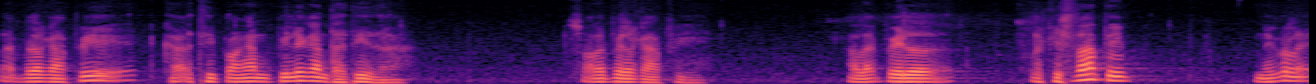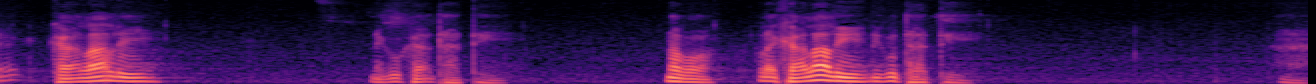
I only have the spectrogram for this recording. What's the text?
Nek pil KB gak dipangan pilih kan tadi lah. Soal pil KB. Kalau pil legislatif niku lek gak lali niku gak dadi. Napa? Lek gak lali niku dadi. Nah.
